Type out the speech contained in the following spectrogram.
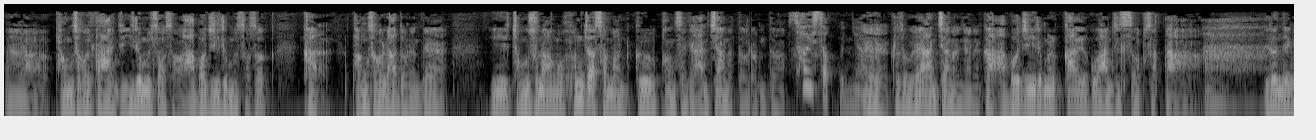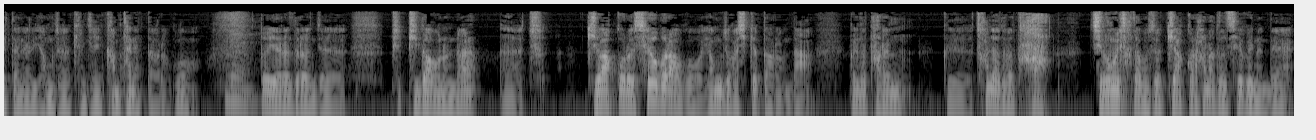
어, 방석을 다 이제 이름을 써서 아버지 이름을 써서 가, 방석을 놔두는데 이 정순왕후 혼자서만 그 방석에 앉지 않았다 그럽니다. 서 있었군요. 예, 그래서 왜 앉지 않았냐니까 아버지 이름을 깔고 앉을 수 없었다. 아. 이런 얘기 때문에 영조가 굉장히 감탄했다 그러고 네. 또 예를 들어 이제 비, 가 오는 날 에, 기와골을 세워보라고 영조가 시켰다 그럽니다. 그런데 다른 그 처녀들은 다 지붕을 쳐다보면서 기와골을 하나 둘 세고 있는데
